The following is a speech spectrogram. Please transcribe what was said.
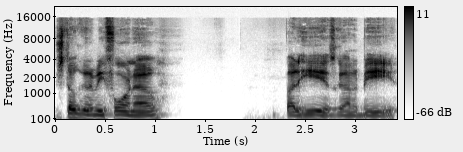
Still going to be 4 0, but he is going to be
